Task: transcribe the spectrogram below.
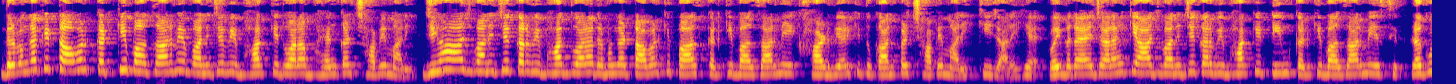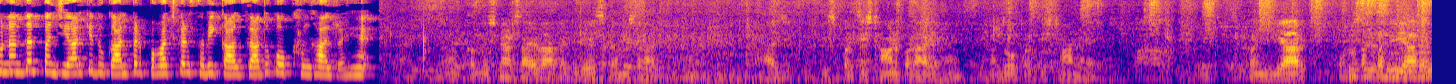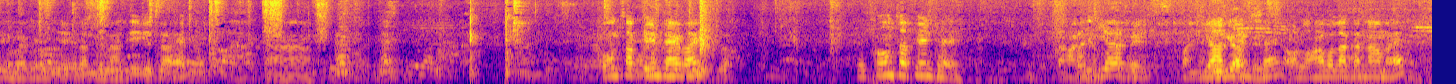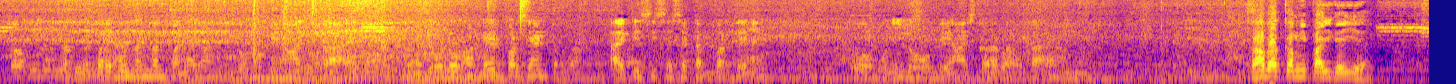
दरभंगा के टावर कटके बाज़ार में वाणिज्य विभाग के द्वारा भयंकर छापेमारी। जी हाँ, आज वाणिज्य कर विभाग द्वारा दरभंगा टावर के पास कटके बाज़ार में एक हार्डवेयर की दुकान पर छापेमारी की जा रही है। वहीं बताया जा रहा है कि आज वाणिज्य कर विभाग की टीम कटके बाज़ार में स्थित रघुनंदन पंजियार की दुकान पर पहुंचकर सभी कागजातों को खंगाल रहे हैं। कमिश्नर साहिबा के निर्देश के अनुसार आज इस प्रतिष्ठान पर आए हैं। यहाँ दो प्रतिष्ठान है। पंजियार कौन सा पंजियार है? ये रंजना देवी का है। कौन सा पेंट है भाई? कौन सा पेंट है? पंजियार पेंट। पंजियार पेंट है और वहाँ वाला का नाम है प्रभुनंदन पंजियार दोनों के यहाँ हो रहा है। जो लोग हंड्रेड परसेंट आई से सेटअप करते हैं तो उन्हीं लोगों के यहाँ इस तरह का होता है। कहाँ पर कमी पाई गई है?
